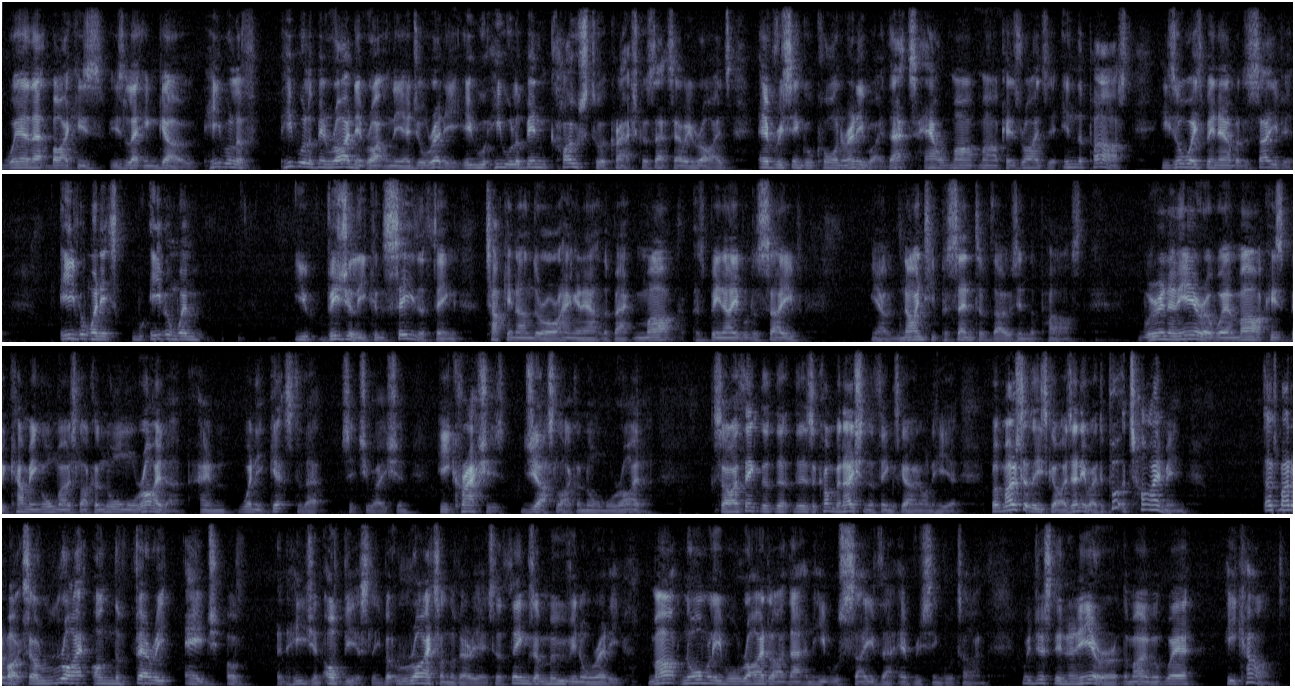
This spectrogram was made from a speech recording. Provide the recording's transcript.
where that bike is is letting go. He will have he will have been riding it right on the edge already. He will have been close to a crash because that's how he rides every single corner anyway. That's how Marc Marquez rides it. In the past, he's always been able to save it, even when it's even when you visually can see the thing tucking under or hanging out the back. Mark has been able to save, you know, 90% of those in the past. We're in an era where Mark is becoming almost like a normal rider, and when it gets to that situation, he crashes just like a normal rider. So I think that, that there's a combination of things going on here. But most of these guys, anyway, to put a time in, those motorbikes are right on the very edge of adhesion, obviously, but right on the very edge. The things are moving already. Mark normally will ride like that and he will save that every single time. We're just in an era at the moment where he can't.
